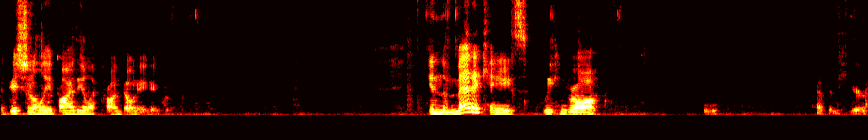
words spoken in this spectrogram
additionally by the electron donating group. In the meta case, we can draw here.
